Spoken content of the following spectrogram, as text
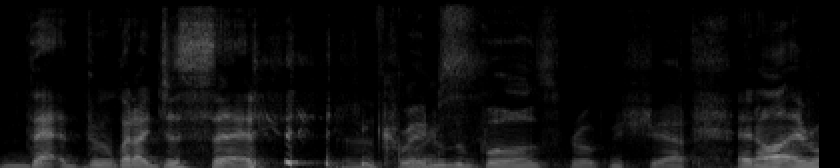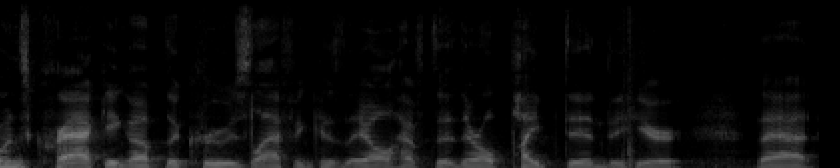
that. What I just said. Cradle the balls, stroke the shaft, and all everyone's cracking up. The crew's laughing because they all have to. They're all piped in to hear that.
